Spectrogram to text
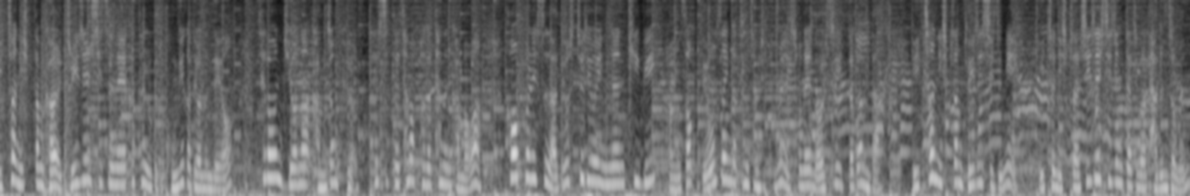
2023 가을 드리즐 시즌의 카탈로그도 공개가 되었는데요. 새로운 기어나 감정 표현, 헬스테 사막파가 타는 가마와 카오폴리스 라디오 스튜디오에 있는 TV, 방석, 네온 사인 같은 장식품을 손에 넣을 수 있다고 합니다. 2023 드리즐 시즌이 2023 시즌 시즌까지와 다른 점은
